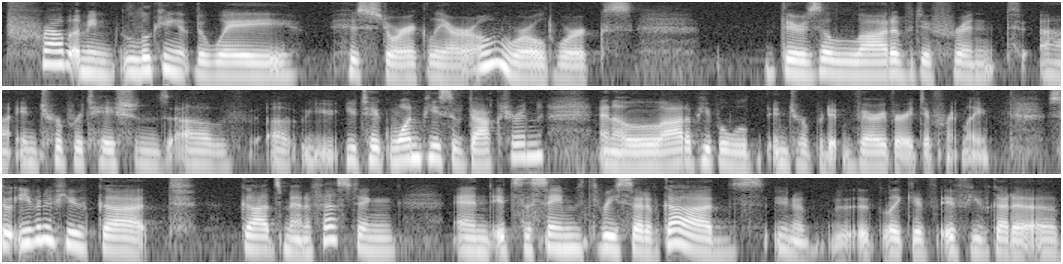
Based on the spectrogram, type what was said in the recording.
prob I mean, looking at the way historically our own world works, there's a lot of different uh, interpretations of. Uh, you, you, take one piece of doctrine, and a lot of people will interpret it very, very differently. So even if you've got gods manifesting, and it's the same three set of gods, you know, like if if you've got a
